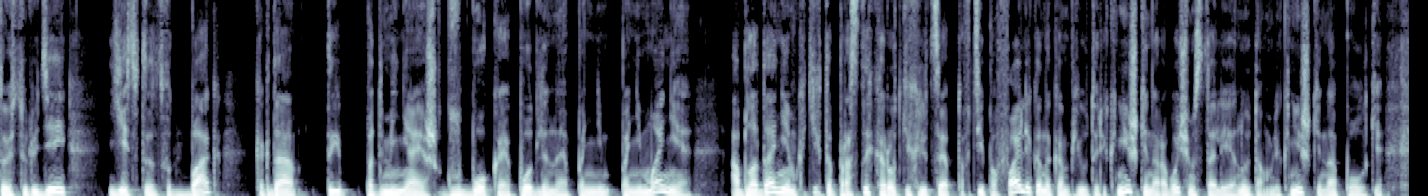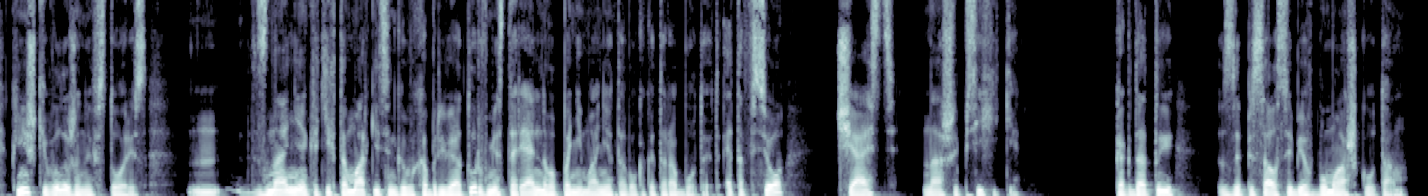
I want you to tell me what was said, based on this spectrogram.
То есть у людей есть вот этот вот баг, когда ты подменяешь глубокое подлинное понимание обладанием каких-то простых коротких рецептов, типа файлика на компьютере, книжки на рабочем столе, ну там или книжки на полке, книжки выложенные в сторис, знание каких-то маркетинговых аббревиатур вместо реального понимания того, как это работает. Это все часть нашей психики. Когда ты записал себе в бумажку там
